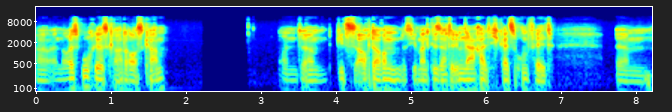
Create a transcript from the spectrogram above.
äh, ein, neues Buch, das gerade rauskam. Und ähm, geht es auch darum, dass jemand gesagt hat, im Nachhaltigkeitsumfeld, ähm,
